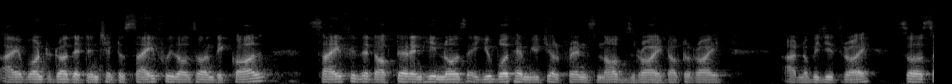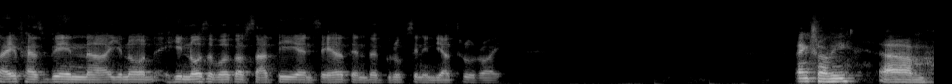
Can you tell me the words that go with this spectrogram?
I want to draw the attention to Saif, who is also on the call. Saif is a doctor and he knows you both have mutual friends, Nobs Roy, Dr. Roy, uh, Nobijit Roy. So Saif has been, uh, you know, he knows the work of Sati and Sehat and the groups in India through Roy. Thanks, Ravi. Um,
